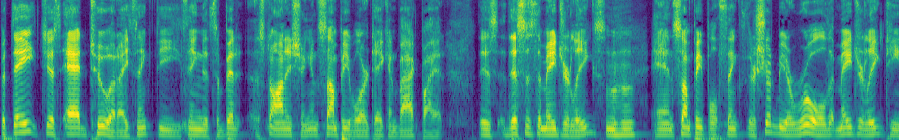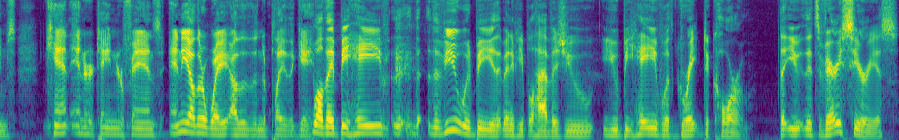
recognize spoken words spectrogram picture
but they just add to it. I think the thing that's a bit astonishing, and some people are taken back by it, is this is the major leagues, mm-hmm. and some people think there should be a rule that major league teams can't entertain their fans any other way other than to play the game. Well, they behave. The, the view would be that many people have is you you behave with great decorum. That you it's very serious,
